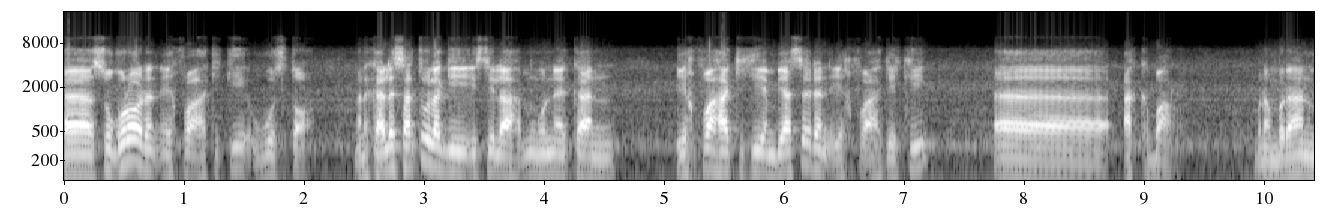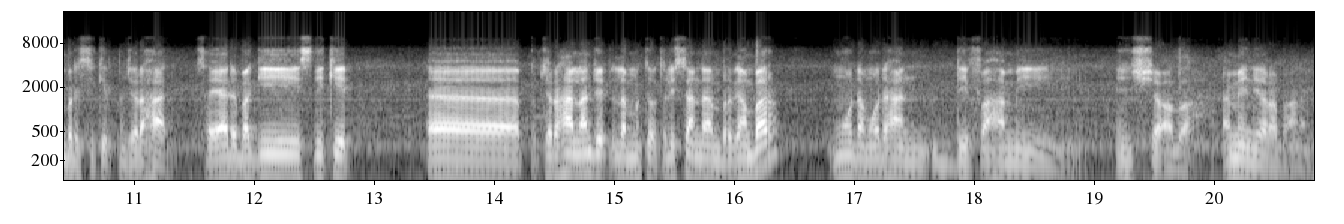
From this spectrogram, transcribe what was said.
uh, sugro dan ikhfa hakiki wusta Manakala satu lagi istilah menggunakan ikhfa hakiki yang biasa dan ikhfa hakiki uh, akbar. Mudah-mudahan beri sedikit pencerahan. Saya ada bagi sedikit uh, pencerahan lanjut dalam bentuk tulisan dan bergambar. Mudah-mudahan difahami insya-Allah. Amin ya rabbal alamin.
